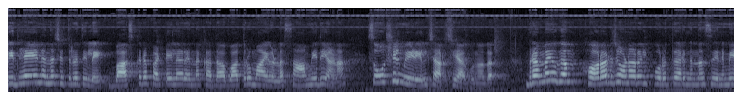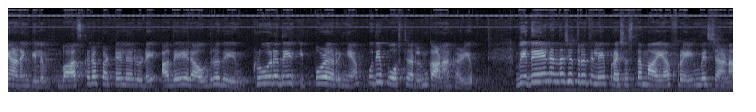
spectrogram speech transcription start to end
വിധേയൻ എന്ന ചിത്രത്തിലെ ഭാസ്കര പട്ടേലർ എന്ന കഥാപാത്രവുമായുള്ള സാമ്യതയാണ് സോഷ്യൽ മീഡിയയിൽ ചർച്ചയാകുന്നത്. ബ്രഹ്മയുഗം ഹൊറർ ജോണറിൽ പുറത്തിറങ്ങുന്ന സിനിമയാണെങ്കിലും ഭാസ്കര പട്ടേലരുടെ അതേ രൗദ്രതയും ക്രൂരതയും ഇപ്പോഴിറങ്ങിയ പുതിയ പോസ്റ്ററിലും കാണാൻ കഴിയും. വിധേയൻ എന്ന ചിത്രത്തിലെ പ്രശസ്തമായ ഫ്രെയിം വെച്ചാണ്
